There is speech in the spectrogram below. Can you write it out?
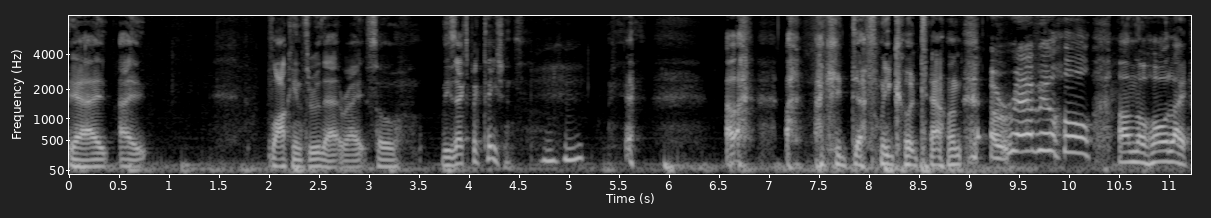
Yeah, I, I walking through that right. So these expectations. Mm-hmm. I, I, I could definitely go down a rabbit hole on the whole. Like,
